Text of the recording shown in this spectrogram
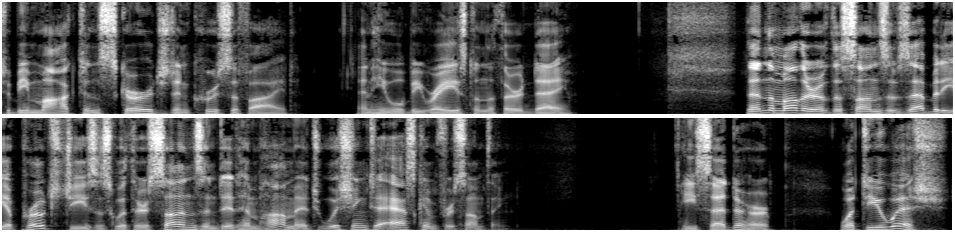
to be mocked and scourged and crucified, and he will be raised on the third day. Then the mother of the sons of Zebedee approached Jesus with her sons and did him homage, wishing to ask him for something. He said to her, What do you wish?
